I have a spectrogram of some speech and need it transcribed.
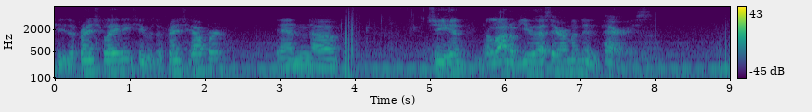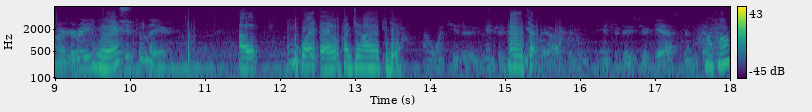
She's a French lady. She was a French helper. And uh, she had a lot of U.S. airmen in Paris. Marguerite, Yes. take it from there. Oh, what, uh, what do you want me to do? I want you to Mm, introduce yourself and introduce your guests and tell Uh-huh.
